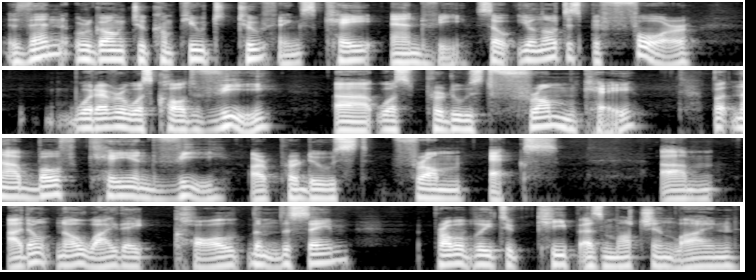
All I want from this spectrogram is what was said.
Then we're going to compute two things, k and v. So you'll notice before, whatever was called v uh, was produced from k, but now both k and v are produced from x. Um, I don't know why they call them the same, probably to keep as much in line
